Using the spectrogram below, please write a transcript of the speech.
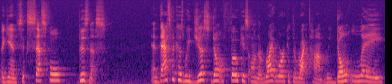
again, successful business. And that's because we just don't focus on the right work at the right time. We don't lay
